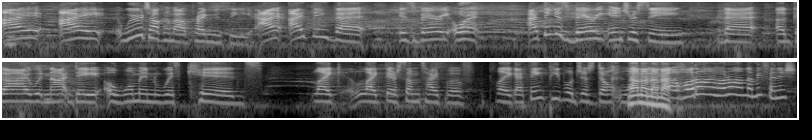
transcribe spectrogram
I I we were talking about pregnancy. I I think that it's very or I think it's very interesting that a guy would not date a woman with kids like like there's some type of plague. I think people just don't want. No, no, the- no, no. Oh, hold on, hold on. Let me finish.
